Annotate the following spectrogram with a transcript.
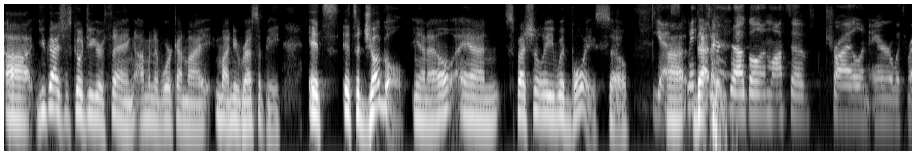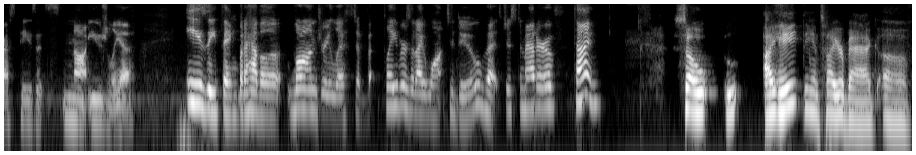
Uh you guys just go do your thing. I'm going to work on my my new recipe. It's it's a juggle you know and especially with boys. So yes uh, making that... sure juggle and lots of trial and error with recipes. It's not usually a easy thing but i have a laundry list of flavors that i want to do but it's just a matter of time. So I ate the entire bag of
